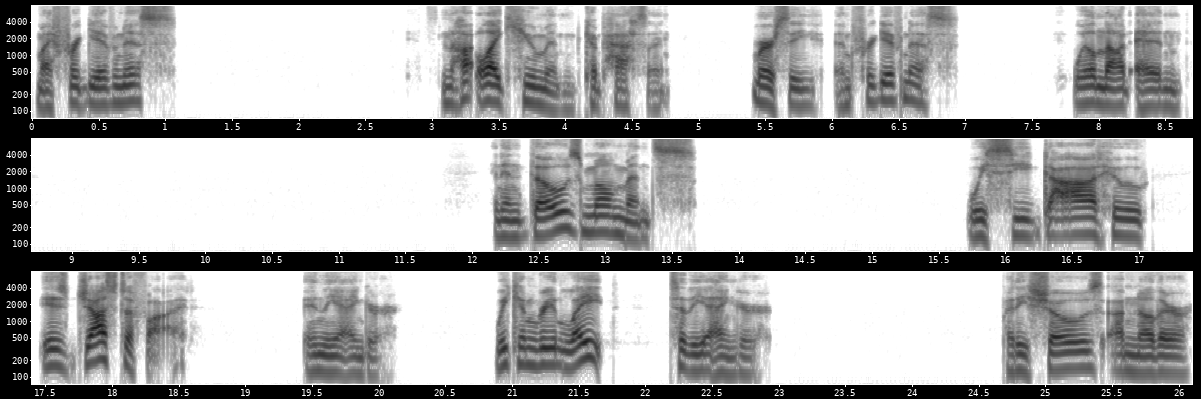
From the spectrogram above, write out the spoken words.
my forgiveness, it's not like human compassion, mercy, and forgiveness. It will not end. And in those moments, we see God who is justified in the anger. We can relate to the anger, but he shows another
